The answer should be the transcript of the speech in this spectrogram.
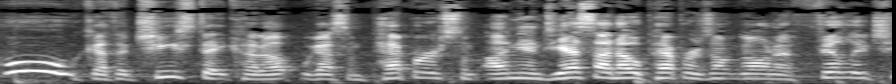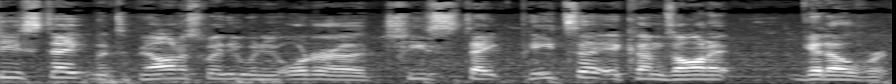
Whew, got the cheesesteak cut up. We got some peppers, some onions. Yes, I know peppers don't go on a Philly cheesesteak, but to be honest with you, when you order a cheesesteak pizza, it comes on it. Get over it.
